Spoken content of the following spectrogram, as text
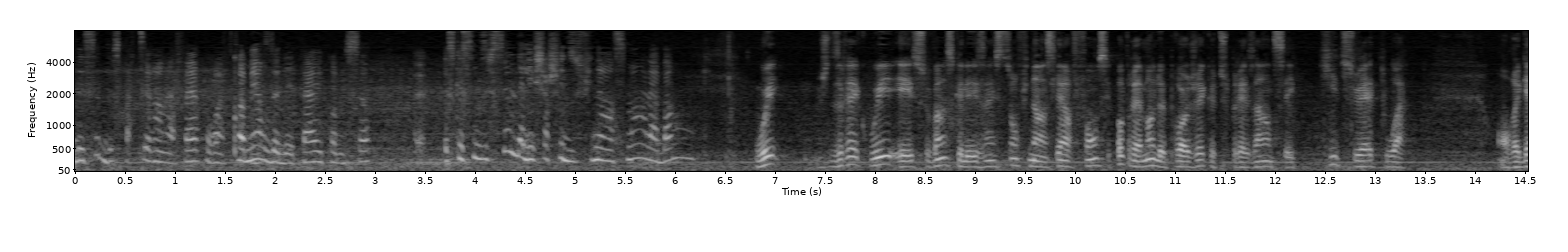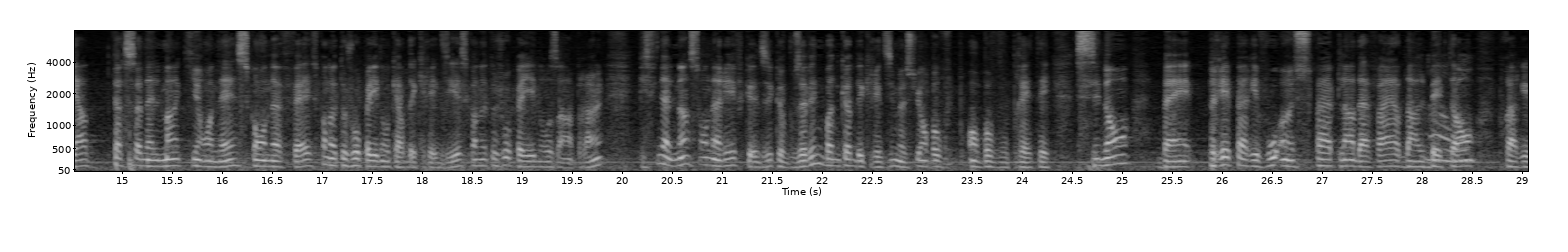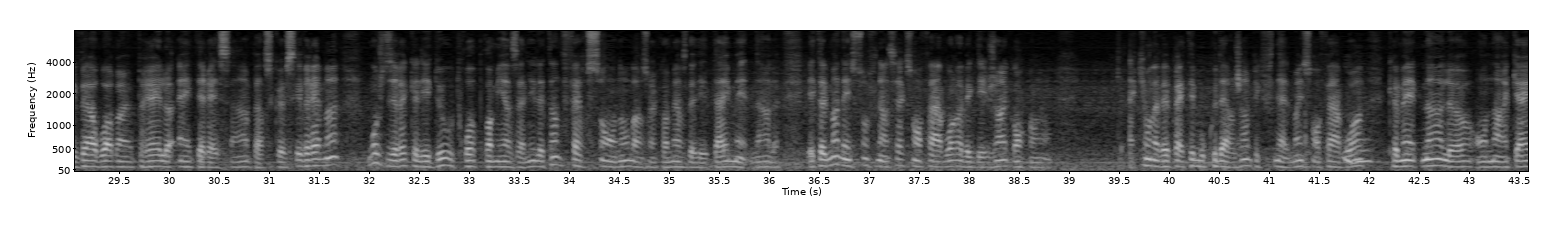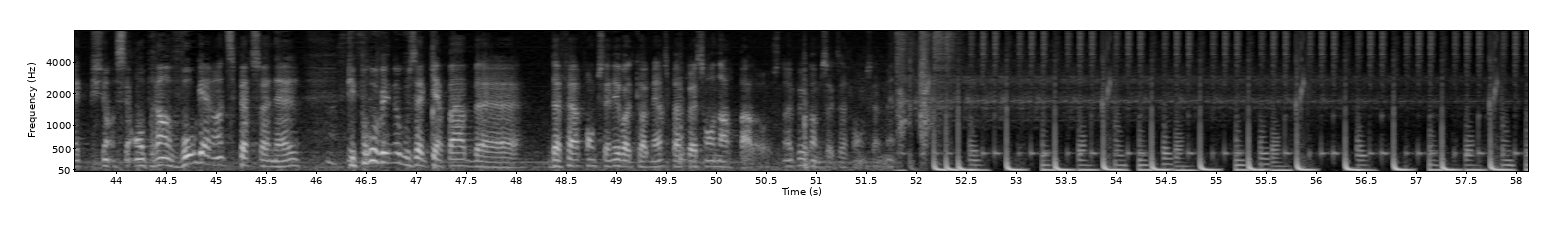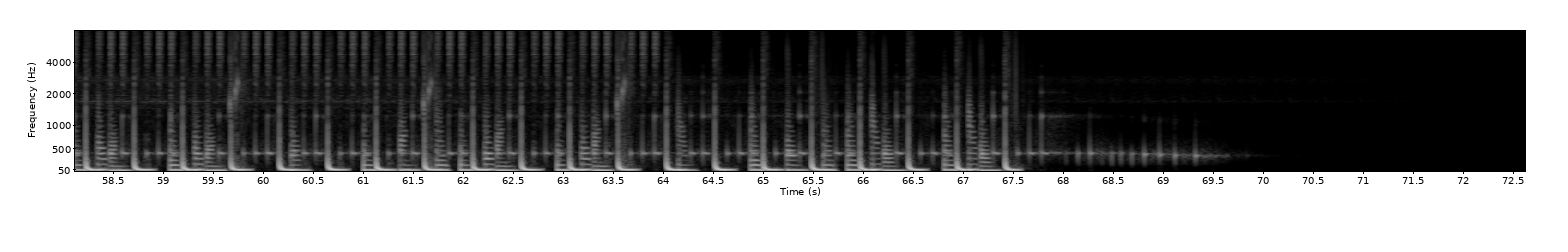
décide de se partir en affaires pour un commerce de détail comme ça, euh, est-ce que c'est difficile d'aller chercher du financement à la banque? Oui, je dirais que oui. Et souvent, ce que les institutions financières font, c'est pas vraiment le projet que tu présentes, c'est qui tu es toi. On regarde personnellement qui on est, ce qu'on a fait, est-ce qu'on a toujours payé nos cartes de crédit, est-ce qu'on a toujours payé nos emprunts. Puis finalement, si on arrive que dire que vous avez une bonne carte de crédit, monsieur, on va vous, on va vous prêter. Sinon, ben préparez-vous un super plan d'affaires dans le Ah béton oui. pour arriver à avoir un prêt là, intéressant parce que c'est vraiment, moi je dirais que les deux ou trois premières années, le temps de faire son nom dans un commerce de détail maintenant, là, il y a tellement d'institutions financières qui sont fait avoir avec des gens qu'on- qu'on- à qui on avait prêté beaucoup d'argent, puis que finalement, ils se sont fait avoir, que maintenant, là, on enquête, puis on prend vos garanties personnelles, puis prouvez-nous que vous êtes capable euh, de faire fonctionner votre commerce, puis après ça, on en reparlera. C'est un peu comme ça que ça fonctionne maintenant.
